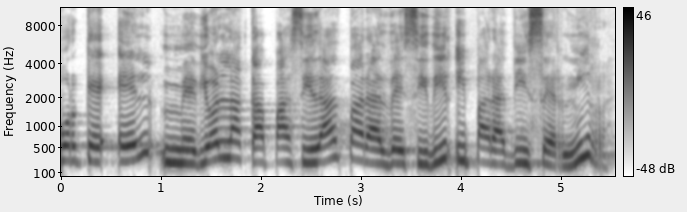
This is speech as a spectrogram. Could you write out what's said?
Porque Él me dio la capacidad para decidir y para discernir.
